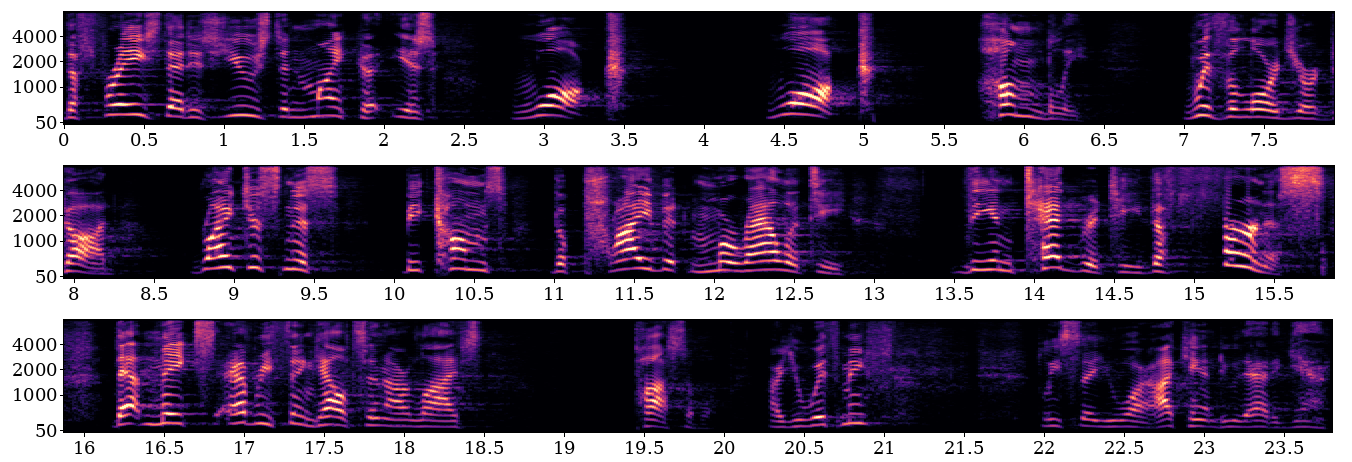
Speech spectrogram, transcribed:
The phrase that is used in Micah is walk, walk humbly with the Lord your God. Righteousness becomes the private morality the integrity, the furnace that makes everything else in our lives possible. Are you with me? Please say you are. I can't do that again.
